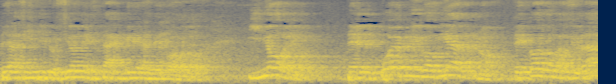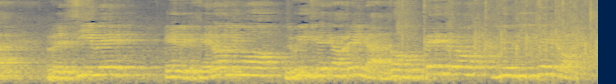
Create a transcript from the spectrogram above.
de las instituciones tangueras de Córdoba. Y hoy, del pueblo y gobierno de Córdoba Ciudad, recibe el Jerónimo Luis de Cabrera, don Pedro Yudichero.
